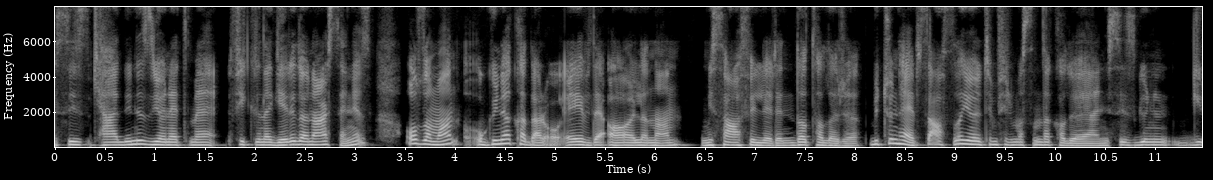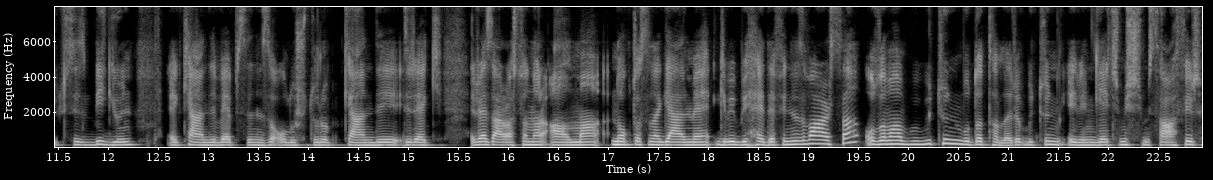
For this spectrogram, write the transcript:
siz kendiniz yönetme fikrine geri dönerseniz o zaman o güne kadar o evde ağırlanan misafirlerin dataları bütün hepsi aslında yönetim firmasında kalıyor yani siz günün siz bir gün e, kendi web sitenizi oluşturup kendi direkt rezervasyonlar alma noktasına gelme gibi bir hedefiniz varsa o zaman bütün bu dataları bütün evin geçmiş misafir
